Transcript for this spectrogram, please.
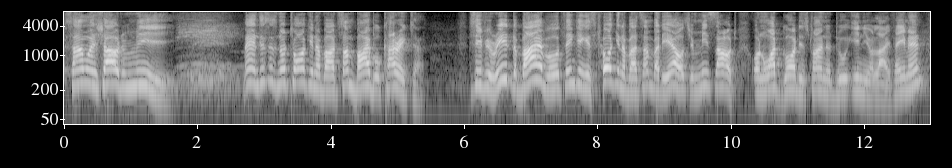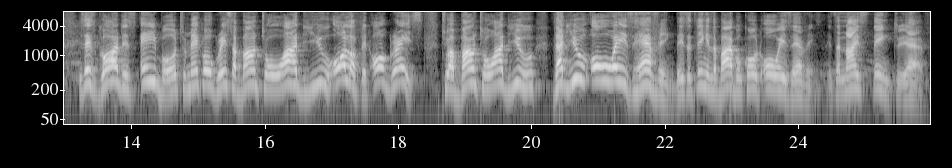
Someone shout me. me. Man, this is not talking about some Bible character. See, if you read the Bible thinking it's talking about somebody else, you miss out on what God is trying to do in your life. Amen? He says, God is able to make all grace abound toward you, all of it, all grace to abound toward you, that you always having. There's a thing in the Bible called always having. It's a nice thing to have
